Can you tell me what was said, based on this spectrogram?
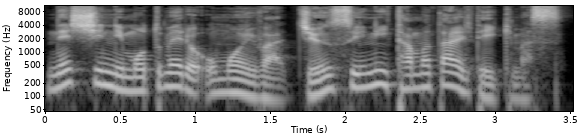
熱心に求める思いは純粋に保たれていきます。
